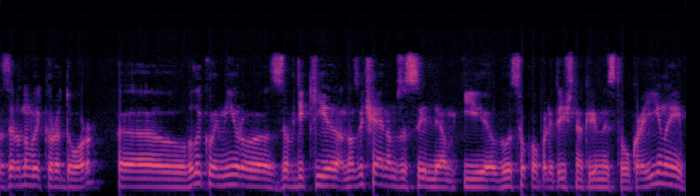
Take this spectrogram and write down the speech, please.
зерновий коридор е, великою мірою завдяки надзвичайним зусиллям і високого політичного керівництва України і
